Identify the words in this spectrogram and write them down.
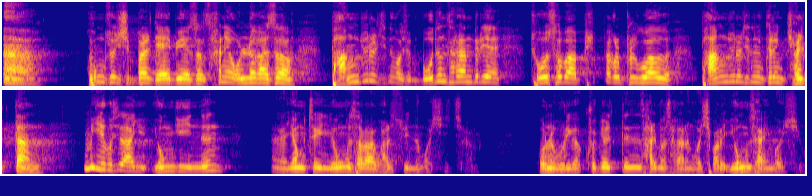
홍수 심판을 대비해서 산에 올라가서 방주를 짓는 것이죠. 모든 사람들의 조소와 핍박을 불구하고 방주를 짓는 그런 결단, 뭐 이것이 다 용기 있는 어, 영적인 용사라고 할 수 있는 것이죠. 오늘 우리가 구별된 삶을 살아가는 것이 바로 용사인 것이고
